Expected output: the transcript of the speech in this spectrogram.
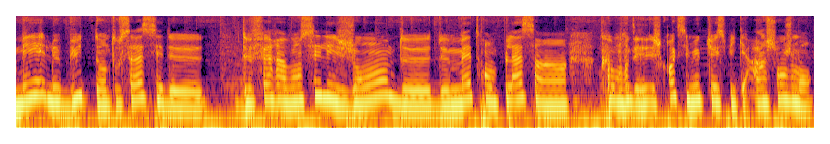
Mais le but dans tout ça, c'est de, de faire avancer les gens, de, de mettre en place un, comment dire, je crois que c'est mieux que tu expliques, un changement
